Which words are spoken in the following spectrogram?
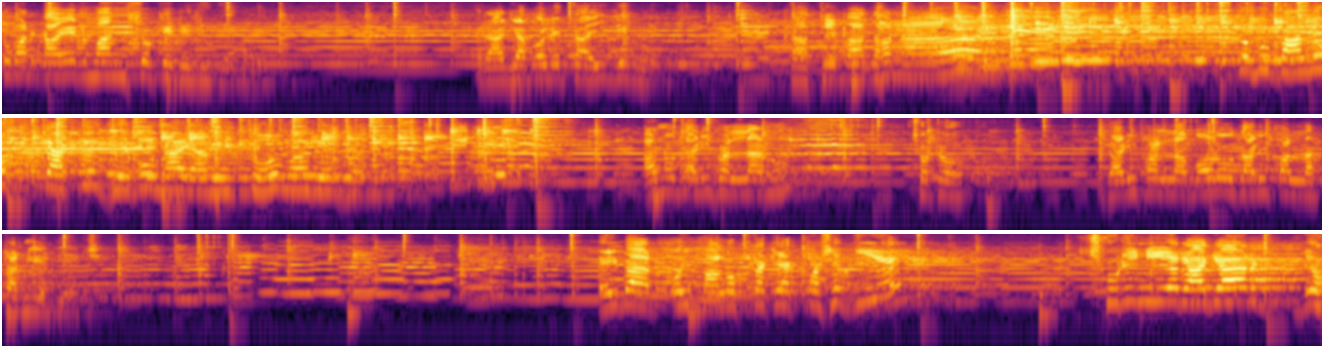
তোমার গায়ের মাংস কেটে দিতে হবে। রাজা বলে, তাই দেব। তাতে বাধা নাই। তবু বালকটাকে দেব নাই আমি তোমারে। আনো দাড়ি পাল্লা আনো। ছোট দাড়ি পাল্লা বড় দাড়ি পাল্লাটা নিয়ে দিয়েছে এইবার ওই বালকটাকে এক পাশে দিয়ে ছুরি নিয়ে রাজার দেহ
